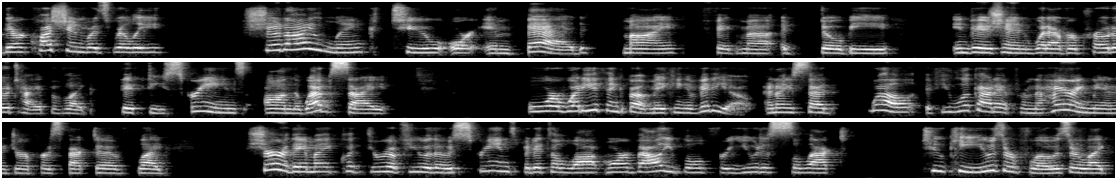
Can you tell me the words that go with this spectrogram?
their question was really, should I link to or embed my Figma, Adobe, InVision, whatever prototype of like 50 screens on the website? Or what do you think about making a video? And I said, well, if you look at it from the hiring manager perspective, like, sure, they might click through a few of those screens, but it's a lot more valuable for you to select two key user flows or like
